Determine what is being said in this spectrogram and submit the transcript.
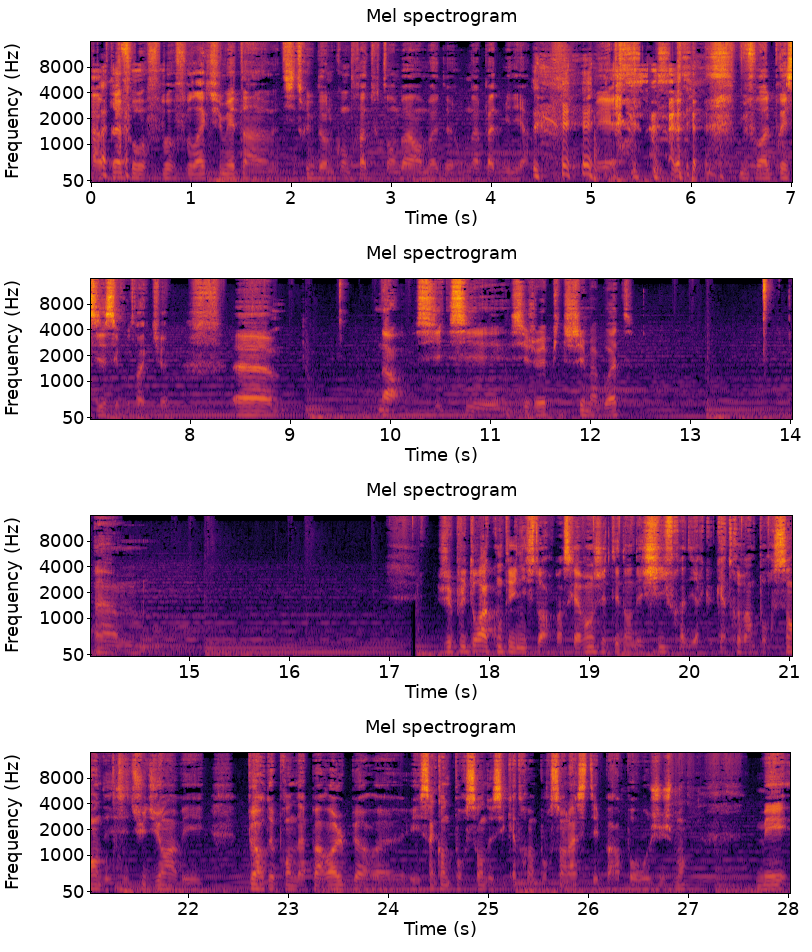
Après, faut, faut- faudra que tu mettes un petit truc dans le contrat tout en bas en mode euh, on n'a pas de milliards. mais il faudra le préciser, c'est contractuel. Euh, non, si, si, si je vais pitcher ma boîte, euh, je vais plutôt raconter une histoire parce qu'avant j'étais dans des chiffres à dire que 80% des étudiants avaient peur de prendre la parole, peur euh, et 50% de ces 80% là c'était par rapport au jugement. Mais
